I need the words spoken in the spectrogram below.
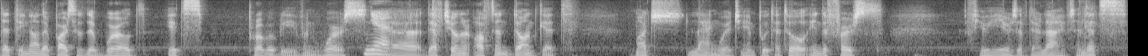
that in other parts of the world, it's probably even worse. Yeah. Uh, deaf children often don't get much language input at all in the first few years of their lives, and that's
